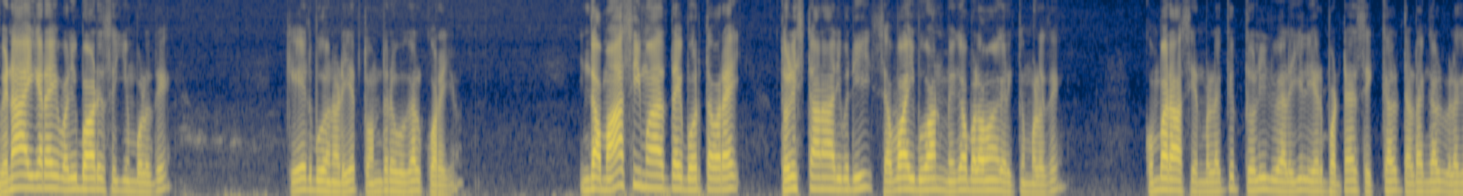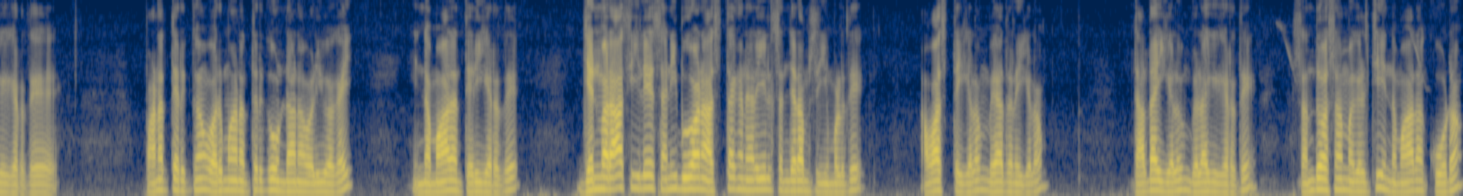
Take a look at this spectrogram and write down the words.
விநாயகரை வழிபாடு செய்யும் பொழுது கேது புகனுடைய தொந்தரவுகள் குறையும். இந்த மாசி மாதத்தை பொறுத்தவரை தொழில்ஸ்தானாதிபதி செவ்வாய் புகான் மிக பலமாக இருக்கும் பொழுது கும்பராசி என்பதற்கு தொழில் வேலையில் ஏற்பட்ட சிக்கல் தடங்கள் விலகுகிறது. பணத்திற்கும் வருமானத்திற்கும் உண்டான வழிவகை இந்த மாதம் தெரிகிறது. ஜென்ம ராசியிலே சனி பகவான் அஸ்தக நிலையில் சஞ்சாரம் செய்யும் பொழுது அவஸ்தைகளும் வேதனைகளும் தடைகளும் விலகுகிறது. சந்தோஷம் மகிழ்ச்சி இந்த மாதம் கூடும்.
